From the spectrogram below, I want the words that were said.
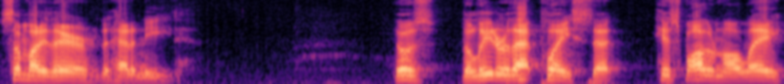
somebody there that had a need. There was the leader of that place that his father in law lay,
